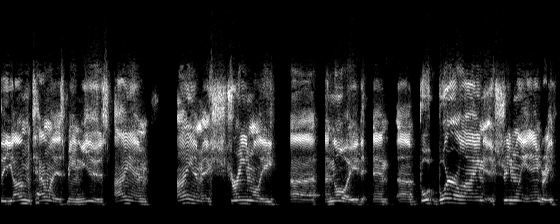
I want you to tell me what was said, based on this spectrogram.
the, young talent is being used, I am I am extremely uh, annoyed and uh, bo- borderline extremely angry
